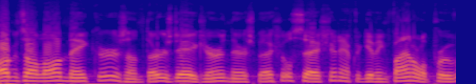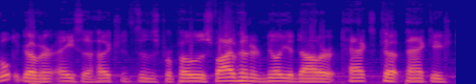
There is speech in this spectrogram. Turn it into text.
Arkansas lawmakers on Thursday adjourned their special session after giving final approval to Governor Asa Hutchinson's proposed $500 million tax cut package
